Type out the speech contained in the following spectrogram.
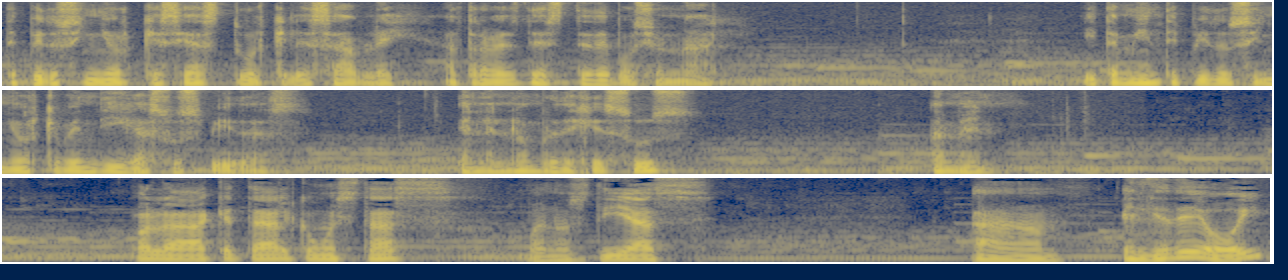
Te pido, Señor, que seas tú el que les hable a través de este devocional. Y también te pido, Señor, que bendiga sus vidas. En el nombre de Jesús. Amén. Hola, ¿qué tal? ¿Cómo estás? Buenos días. Ah, el día de hoy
